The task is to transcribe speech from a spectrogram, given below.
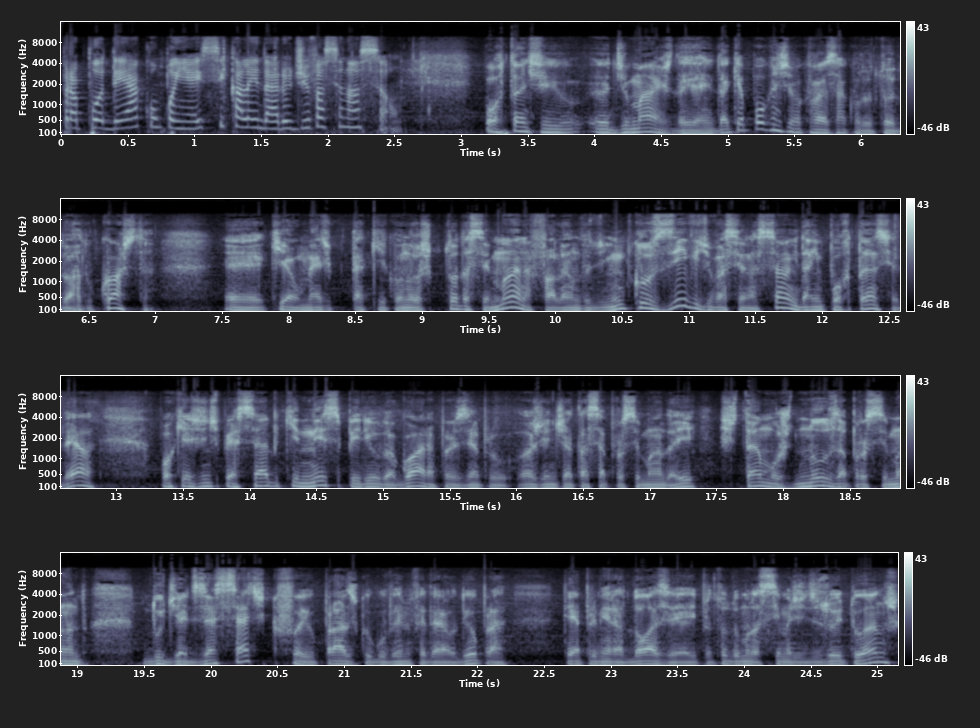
para poder acompanhar esse calendário de vacinação. Importante eh, demais, daqui a pouco a gente vai conversar com o doutor Eduardo Costa, eh, que é o médico que está aqui conosco toda semana, falando de, inclusive de vacinação e da importância dela, porque a gente percebe que nesse período agora, por exemplo, a gente já está se aproximando aí, estamos nos aproximando do dia 17, que foi o prazo que o governo federal deu para ter a primeira dose aí para todo mundo acima de 18 anos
